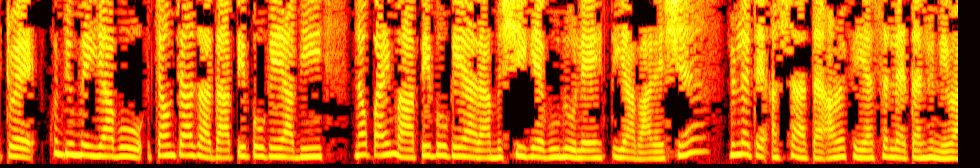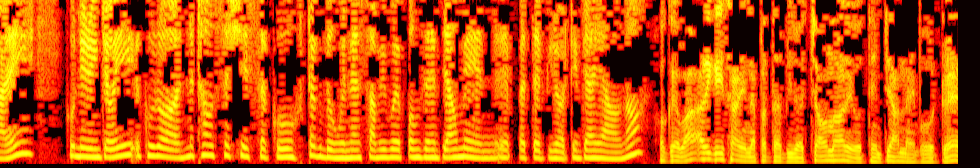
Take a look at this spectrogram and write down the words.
အတွက် ခွင့်ပြုမိန့်ရဖို့ အကြောင်းကြားစာသာ ပေးပို့ခဲ့ရပြီး နောက်ပိုင်းမှာ ပေးပို့ခဲ့ရတာ မရှိခဲ့ဘူးလို့လည်း သိရပါတယ်။လွတ်လပ်တဲ့ အာရှအသံ RFA က ဆက်လက်အသံလွှင့်နေပါတယ်။ ကိုနေရိန်ကျော်ရေအခုတော့၂၀၁၈-၁၉တက္ကသိုလ်ဝင်တန်းစာမေးပွဲပုံစံပြောင်းမယ့်နဲ့ပတ်သက်ပြီးတင်ပြရအောင်နော်။ဟုတ်ကဲ့ပါ။အဲဒီကိစ္စတွေနဲ့ပတ်သက်ပြီးကျောင်းသားတွေကိုသင်ပြနိုင်ဖို့အတွက်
